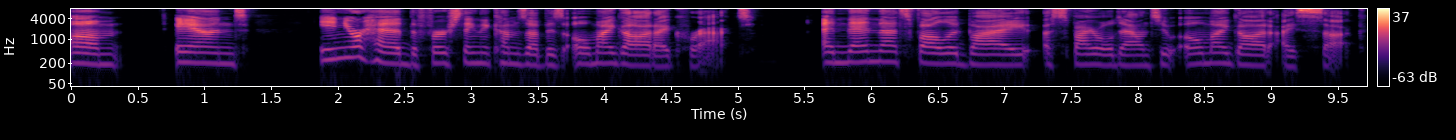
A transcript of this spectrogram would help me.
Um, and in your head, the first thing that comes up is, oh my God, I cracked. And then that's followed by a spiral down to, oh my God, I suck.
